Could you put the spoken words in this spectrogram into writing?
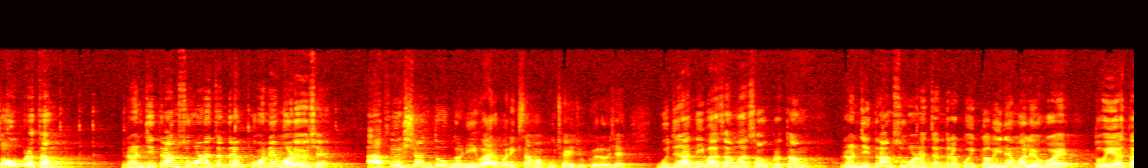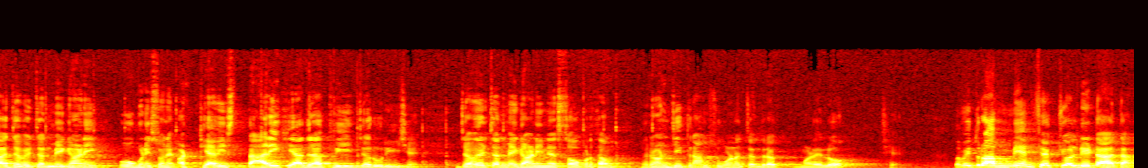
સૌ પ્રથમ રણજીતરામ સુવર્ણચંદ્રક કોને મળ્યો છે? આ ક્વેશ્ચન તો ઘણીવાર પરીક્ષામાં પૂછાઈ ચૂકેલો છે. ગુજરાતી ભાષામાં સૌપ્રથમ, રણજીતરામ સુવર્ણચંદ્ર કોઈ કવિને મળ્યો હોય તો એ હતા ઝવેરચંદ મેઘાણી. ઓગણીસો ને તારીખ યાદ રાખવી જરૂરી છે. ઝવેરચંદ મેઘાણીને સૌપ્રથમ, રણજીતરામ સુવર્ણચંદ્રક મળેલો છે. તો મિત્રો, આ મેન ફેક્ચ્યુઅલ ડેટા હતા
